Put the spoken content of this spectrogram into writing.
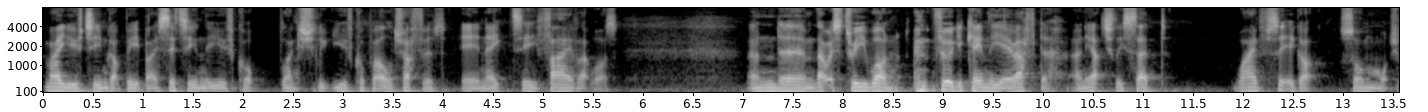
my youth team got beat by City in the Youth Cup, Lancashire Youth Cup at Old Trafford in '85. That was, And um, that was 3 1. Fergie came the year after, and he actually said, Why have City got so much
